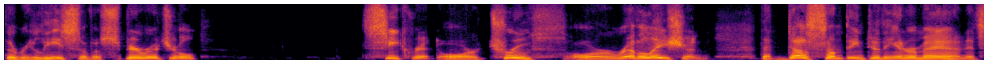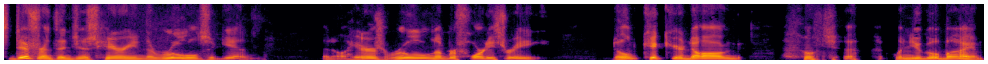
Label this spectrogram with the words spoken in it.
the release of a spiritual secret or truth or revelation that does something to the inner man. It's different than just hearing the rules again. You know, here's rule number 43 don't kick your dog when you go by him.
